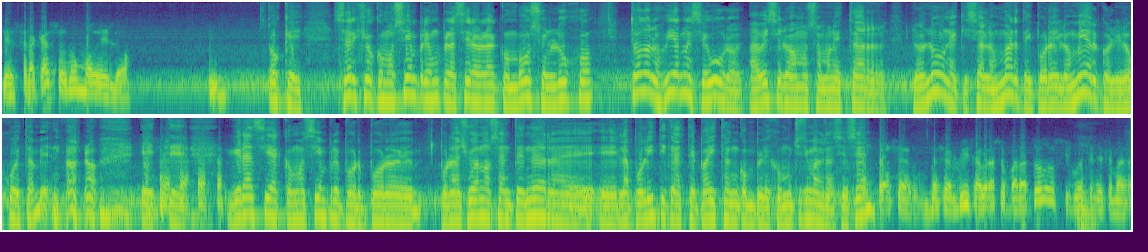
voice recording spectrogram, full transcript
del fracaso de un modelo Ok, Sergio, como siempre, un placer hablar con vos, un lujo. Todos los viernes seguro, a veces lo vamos a molestar los lunes, quizás los martes y por ahí los miércoles y los jueves también. No, no. Este, gracias, como siempre, por, por, eh, por ayudarnos a entender eh, eh, la política de este país tan complejo. Muchísimas gracias. Un placer, un placer, Luis. Abrazo para todos y buen fin de semana.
